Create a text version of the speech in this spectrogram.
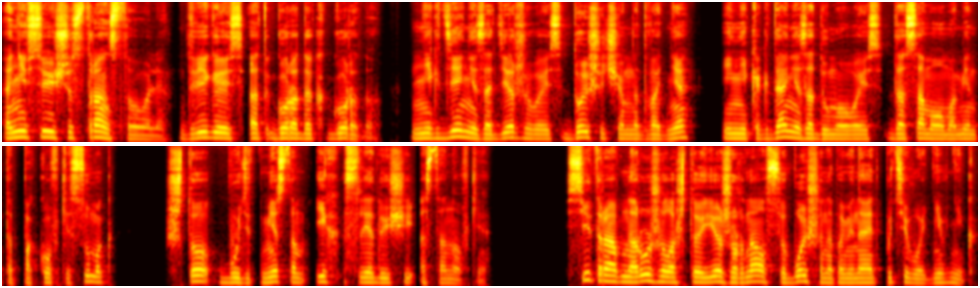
Они все еще странствовали, двигаясь от города к городу, нигде не задерживаясь дольше, чем на два дня и никогда не задумываясь до самого момента паковки сумок, что будет местом их следующей остановки. Ситра обнаружила, что ее журнал все больше напоминает путевой дневник.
